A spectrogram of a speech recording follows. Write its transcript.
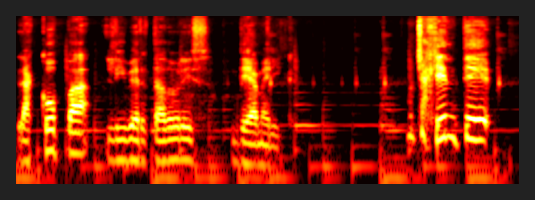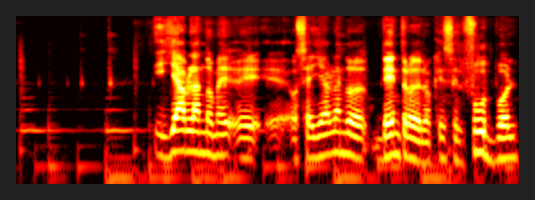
La Copa Libertadores de América. Mucha gente, y ya hablando, eh, eh, o sea, ya hablando dentro de lo que es el fútbol,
